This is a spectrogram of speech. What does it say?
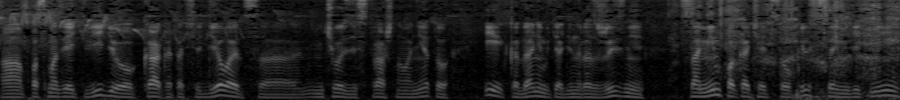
а, посмотреть видео, как это все делается, ничего здесь страшного нету, и когда-нибудь один раз в жизни самим покачать сок или со своими детьми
